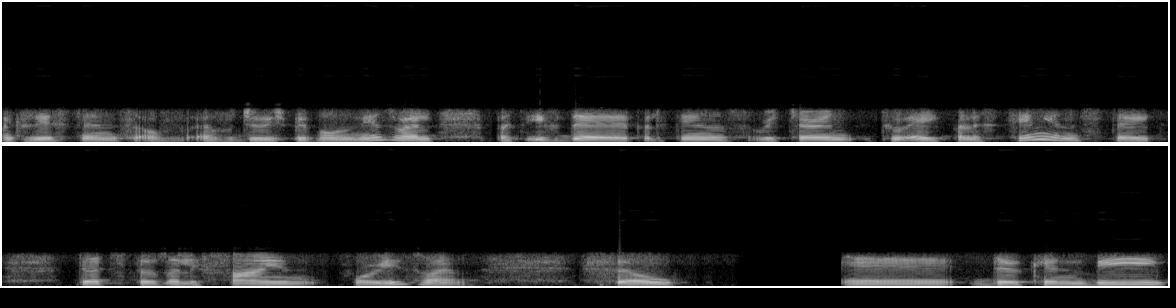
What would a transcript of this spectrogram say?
existence of, of Jewish people in Israel. But if the Palestinians return to a Palestinian state, that's totally fine for Israel. So uh, there can be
